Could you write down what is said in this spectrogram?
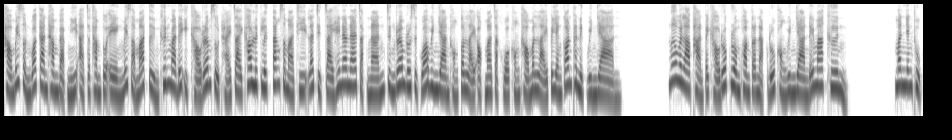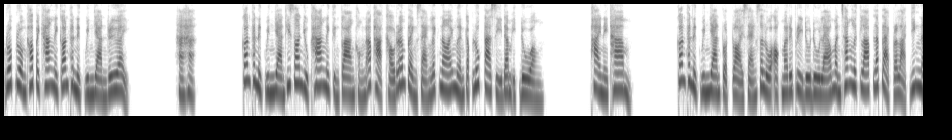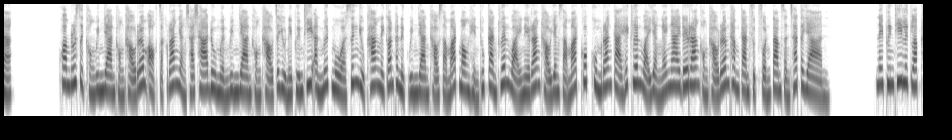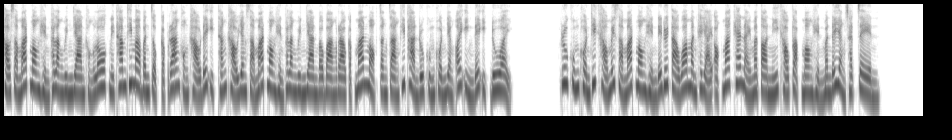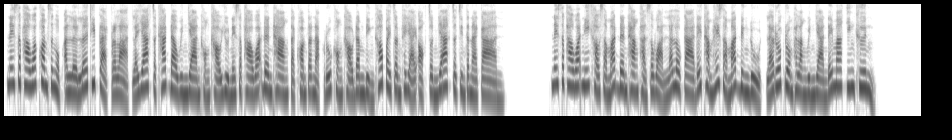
เขาไม่สนว่าการทำแบบนี้อาจจะทำตัวเองไม่สามารถตื่นขึ้นมาได้อีกเขาเริ่มสูดหายใจเข้าลึกๆ ตั้งสมาธิและจิตใจให้แน่วแน่จากนั้น จึงเริ่มรู้สึกว่าวิญญาณของตนไหลออกมาจากหัวของเขามันไหลไปยังก้อนผนึกวิญญาณ เมื่อเวลาผ่านไปเขารวบรวมความตระหนักรู้ของวิญญาณได้มากขึ้น มันยังถูกรวบรวมเข้าไปข้างในก้อนผนึกวิญญาณเรื่อยฮ่าฮ่าก้อนผนึกวิญญาณที่ซ่อนอยู่ข้างในกึ่งกลางของหน้าผากเขาเริ่มเปล่งแสงเล็กน้อยเหมือนกับลูกตาสีดำอีกดวง ภายในถ้ำก้อนผนึกวิญญาณปลดปล่อยแสงสลัวออกมาริบรีดูดูแล้วมันช่างลึกลับและแปลกประหลาดยิ่งนัก ความรู้สึกของวิญญาณของเขาเริ่มออกจากร่างอย่างช้าๆ ดูเหมือนวิญญาณของเขาจะอยู่ในพื้นที่อันมืดมัว ซึ่งอยู่ข้างในก้อนผนึกวิญญาณเขาสามารถมองเห็นทุกการเคลื่อนไหวในร่างเขายังสามารถควบคุมร่างกายให้เคลื่อนไหวอย่างง่ายๆ ได้ร่างของเขาเริ่มทำการฝึกฝนตามสัญชาตญาณในพื้นที่ลึกลับเขาสามารถมองเห็นพลังวิญญาณของโลกในถ้ำที่มาบรรจบกับร่างของเขาได้อีกทั้งเขายังสามารถมองเห็นพลังวิญญาณเบาบางราวกับม่านหมอกจางๆ ที่ผ่านรูขุมขนอย่างอ้อยอิงได้อีกด้วย รูขุมขนที่เขาไม่สามารถมองเห็นได้ด้วยตาว่ามันขยายออกมากแค่ไหนมาตอนนี้เขากลับมองเห็นมันได้อย่างชัดเจน ในสภาวะความสงบอันเลินเล่อที่แปลกประหลาดและยากจะคาดเดาวิญญาณของเขาอยู่ในสภาวะเดินทาง แต่ความตระหนักรู้ของเขาดำดิ่งเข้าไปจนขยายออกจนยากจะจินตนาการในสภาวะนี้เขาสามารถเดินทางผ่านสวรรค์และโลกาได้ทำให้สามารถดึงดูด และรวบรวมพลังวิญญาณได้มากยิ่งขึ้น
